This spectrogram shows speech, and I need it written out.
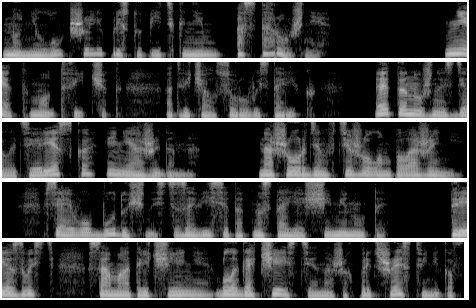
но не лучше ли приступить к ним осторожнее? «Нет, Монтфитчет», — отвечал суровый старик, — «это нужно сделать резко и неожиданно. Наш орден в тяжелом положении, вся его будущность зависит от настоящей минуты. Трезвость, самоотречение, благочестие наших предшественников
